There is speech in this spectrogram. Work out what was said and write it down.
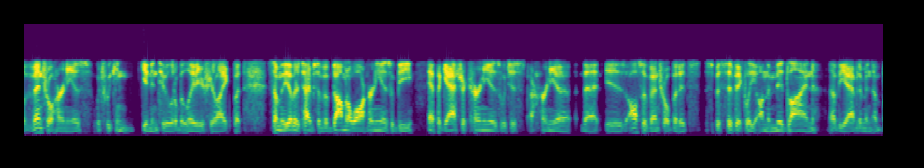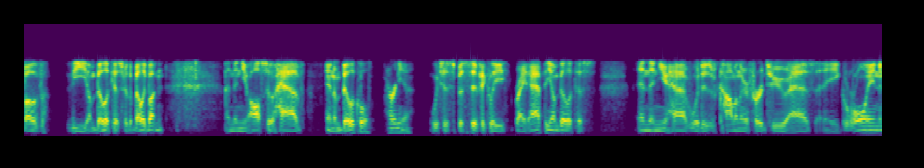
of ventral hernias, which we can get into a little bit later if you like. But some of the other types of abdominal wall hernias would be epigastric hernias, which is a hernia that is also ventral, but it's specifically on the midline of the abdomen above the umbilicus or the belly button. And then you also have an umbilical hernia, which is specifically right at the umbilicus. And then you have what is commonly referred to as a groin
